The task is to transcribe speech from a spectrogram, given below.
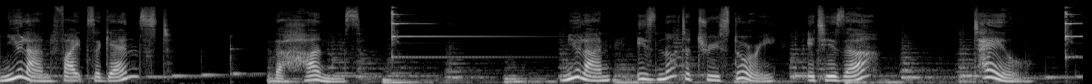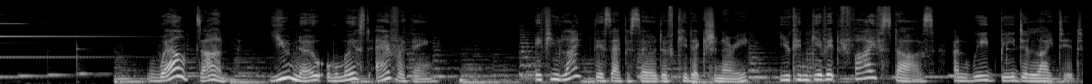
Mulan fights against the Huns. Mulan is not a true story, it is a tale. Well done! You know almost everything. If you liked this episode of Kiddictionary, you can give it five stars and we'd be delighted.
